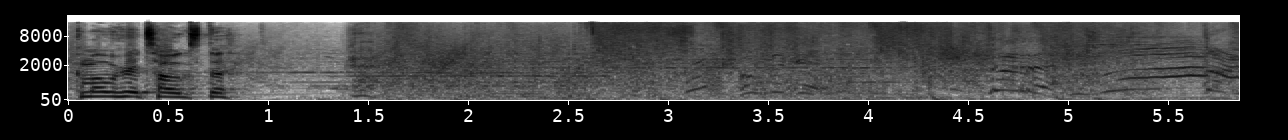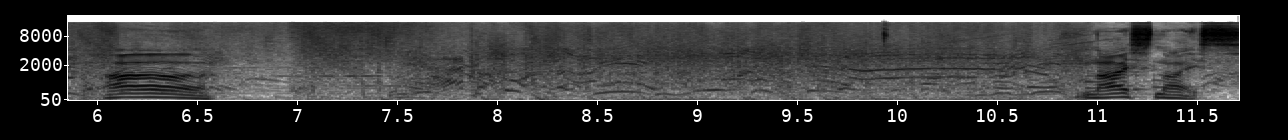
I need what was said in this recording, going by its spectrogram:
Come over here, Togster. Ah. Nice, nice.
